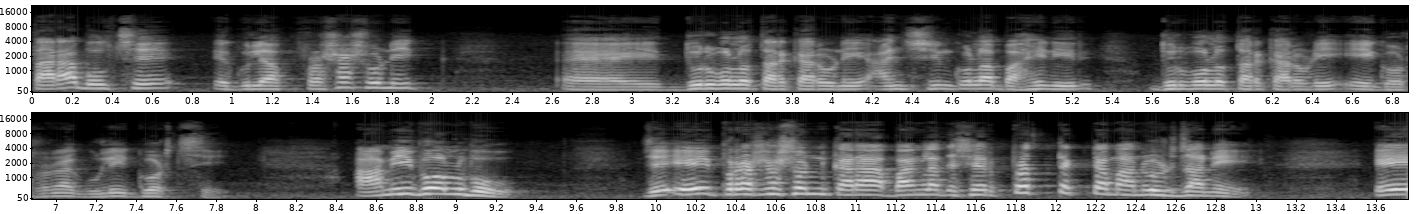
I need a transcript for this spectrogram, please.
তারা বলছে এগুলা প্রশাসনিক দুর্বলতার কারণে, আইনশৃঙ্খলা বাহিনীর দুর্বলতার কারণে এই ঘটনাগুলি ঘটছে। আমি বলব যে এই প্রশাসন কারা বাংলাদেশের প্রত্যেকটা মানুষ জানে। এই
